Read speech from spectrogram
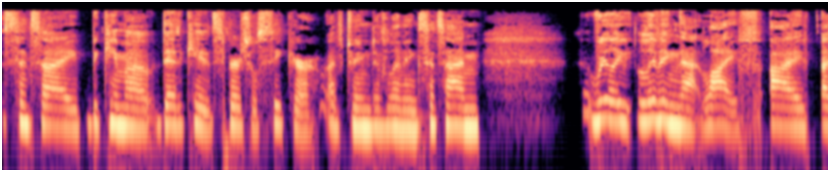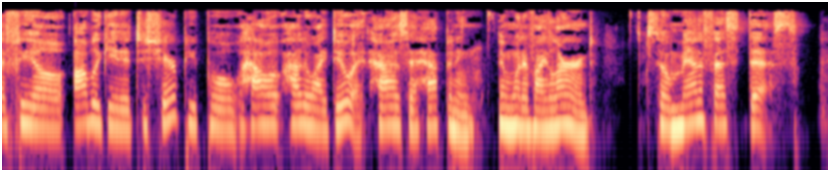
since I became a dedicated spiritual seeker, I've dreamed of living. Since I'm really living that life, I I feel obligated to share people how how do I do it? How is it happening? And what have I learned? So manifest this.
